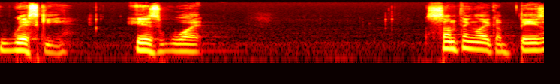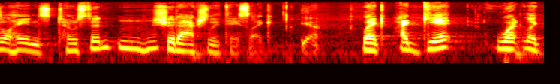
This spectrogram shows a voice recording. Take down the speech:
whiskey is what something like a Basil Hayden's toasted mm-hmm. should actually taste like. Yeah. Like I get what like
